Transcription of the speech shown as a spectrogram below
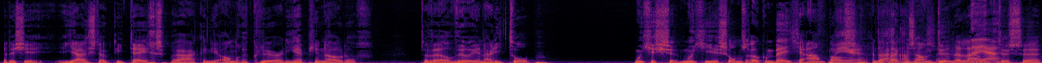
Dus je, juist ook die tegenspraak en die andere kleur, die heb je nodig. Terwijl wil je naar die top, moet je, moet je je soms ook een beetje aanpassen. en dat lijkt me zo'n dunne lijn Nou ja. tussen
